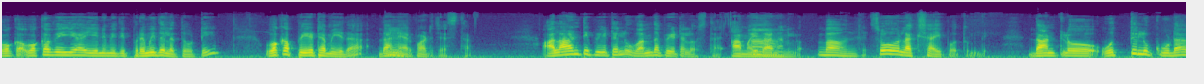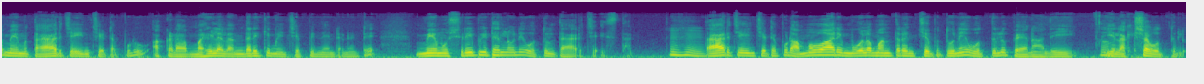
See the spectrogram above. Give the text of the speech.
ఒక ఒక వెయ్యి ఎనిమిది ప్రమిదలతోటి ఒక పీట మీద దాన్ని ఏర్పాటు చేస్తాం. అలాంటి పీటలు వంద పీటలు వస్తాయి ఆ మైదానంలో. బాగుంది. సో లక్ష అయిపోతుంది. దాంట్లో ఒత్తులు కూడా మేము తయారు చేయించేటప్పుడు అక్కడ మహిళలందరికీ మేము చెప్పింది ఏంటంటే మేము శ్రీపీఠంలోనే ఒత్తులు తయారు చేయిస్తాం. తయారు చేయించేటప్పుడు అమ్మవారి మూలమంత్రం చెబుతూనే ఒత్తులు పేనాలి. ఈ లక్ష ఒత్తులు.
